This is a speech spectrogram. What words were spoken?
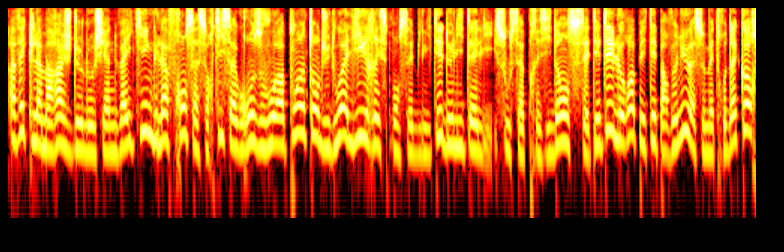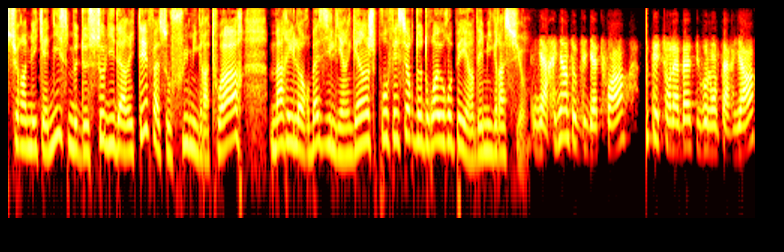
Avec l'amarrage de l'Ocean Viking, la France a sorti sa grosse voix pointant du doigt l'irresponsabilité de l'Italie. Sous sa présidence cet été, l'Europe était parvenue à se mettre d'accord sur un mécanisme de solidarité face aux flux migratoires. Marie-Laure Basilien-Guinge, professeure de droit européen des migrations. Il n'y a rien d'obligatoire, tout est sur la base du volontariat.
